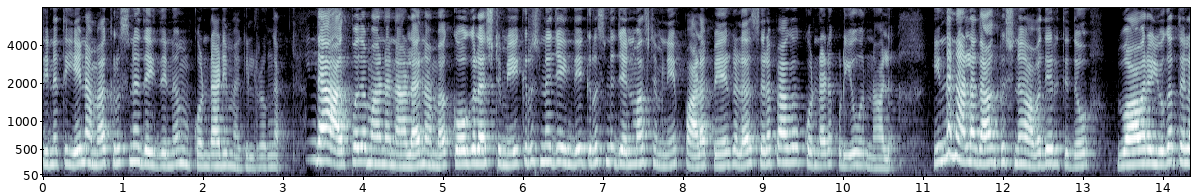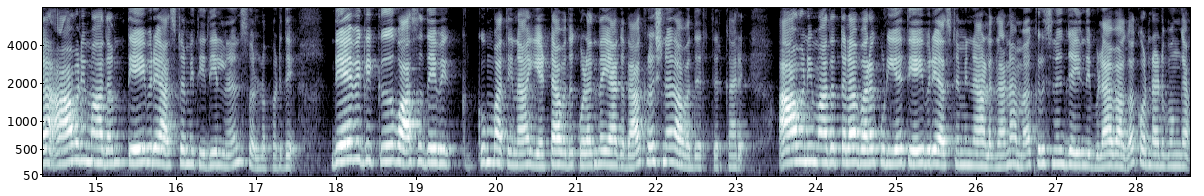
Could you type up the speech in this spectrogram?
தினத்தையே நம்ம கிருஷ்ண ஜெயந்தின்னு கொண்டாடி மகிழ்றோங்க. இந்த அற்புதமான நாளை நம்ம கோகுலாஷ்டமி கிருஷ்ண ஜெயந்தி கிருஷ்ண ஜென்மாஷ்டமினே பல பேர்களை சிறப்பாக கொண்டாடக்கூடிய ஒரு நாள். இந்த நாளில் தான் கிருஷ்ணர் அவதரித்ததோ துவாவர யுகத்தில் ஆவணி மாதம் தேய்பிரை அஷ்டமி திதியில்னு சொல்லப்படுது. தேவகிக்கு வாசுதேவிக்கும் பார்த்தீங்கன்னா எட்டாவது குழந்தையாக தான் கிருஷ்ணர் அவதரித்திருக்காரு. ஆவணி மாதத்தில் வரக்கூடிய தேய்பிரை அஷ்டமினால தான் நம்ம கிருஷ்ண ஜெயந்தி விழாவாக கொண்டாடுவோங்க.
